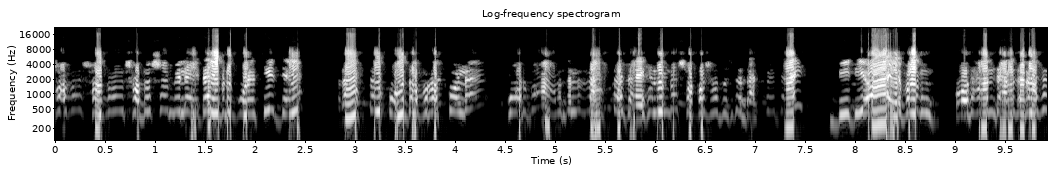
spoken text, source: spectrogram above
সব সকল সদস্য মিলে এটা আমরা করেছি যে রাস্তা পথ অবরোধ করলে করব, আমাদের রাস্তা চাই এখানে আমরা সকল সদস্য ডাকতে চাই, বিডিও এবং প্রধান যারা যারা আছে।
